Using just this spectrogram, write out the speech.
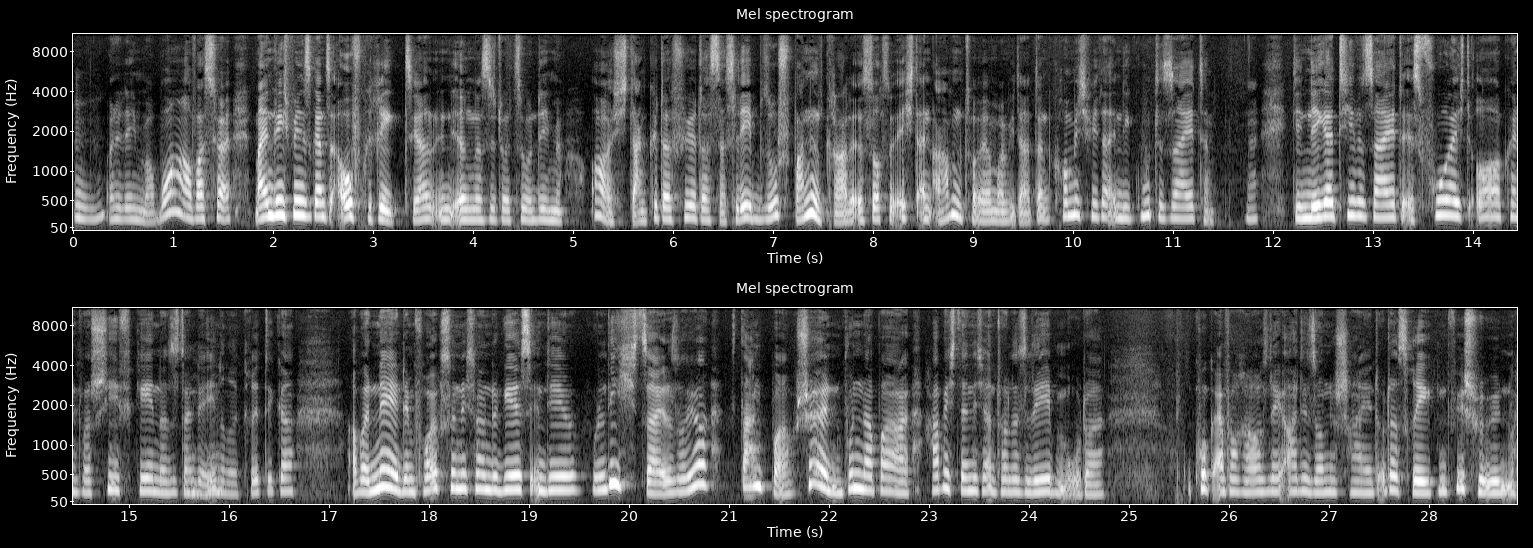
Mhm. Und dann denke ich mir, wow, was für, meinetwegen, ich bin jetzt ganz aufgeregt ja, in irgendeiner Situation, denke ich mir, oh, ich danke dafür, dass das Leben so spannend gerade ist, doch so echt ein Abenteuer mal wieder. Dann komme ich wieder in die gute Seite. Ne? Die negative Seite ist Furcht, oh, könnte was schief gehen, das ist dann mhm. der innere Kritiker. Aber nee, dem folgst du nicht, sondern du gehst in die Lichtseite. So, ja, dankbar, schön, wunderbar, habe ich denn nicht ein tolles Leben? Oder guck einfach raus und denke, ah, die Sonne scheint oder es regnet, wie schön.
